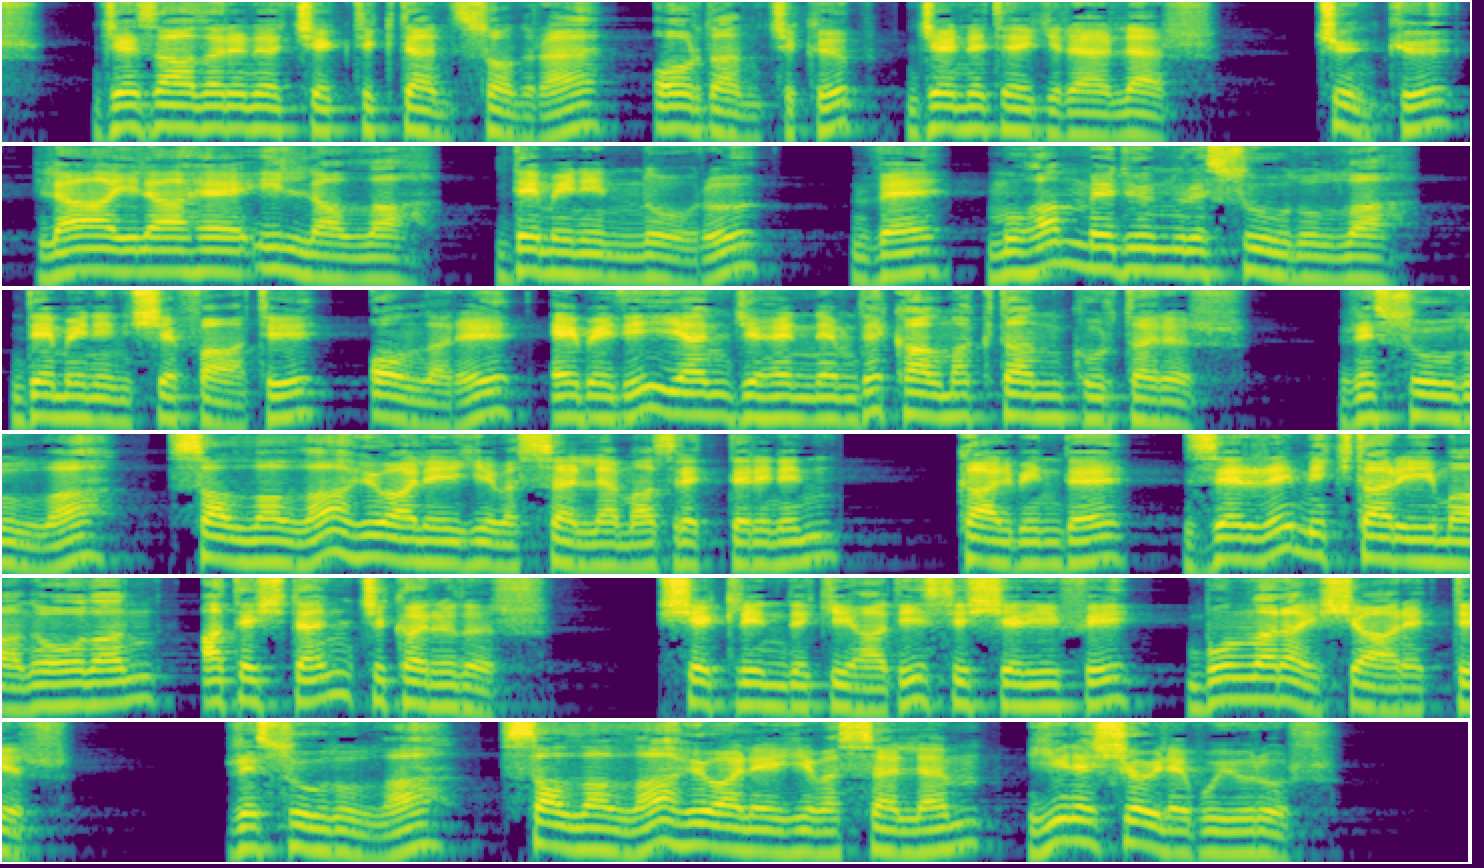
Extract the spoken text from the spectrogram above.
Cezalarını çektikten sonra oradan çıkıp cennete girerler. Çünkü La ilahe illallah demenin nuru ve Muhammedun Resulullah demenin şefaati onları ebediyen cehennemde kalmaktan kurtarır. Resulullah sallallahu aleyhi ve sellem hazretlerinin kalbinde zerre miktar imanı olan ateşten çıkarılır. Şeklindeki hadis-i şerifi bunlara işarettir. Resulullah sallallahu aleyhi ve sellem yine şöyle buyurur.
